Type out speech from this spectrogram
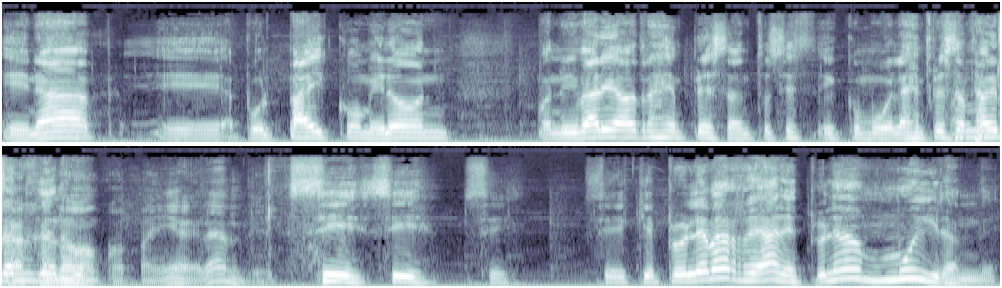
ENAP, eh, Polpaico, Melón, bueno, y varias otras empresas. Entonces, como las empresas más grandes. No, compañías grandes. Sí, sí, sí. Sí, es que el problema es real, el problema es muy grande.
